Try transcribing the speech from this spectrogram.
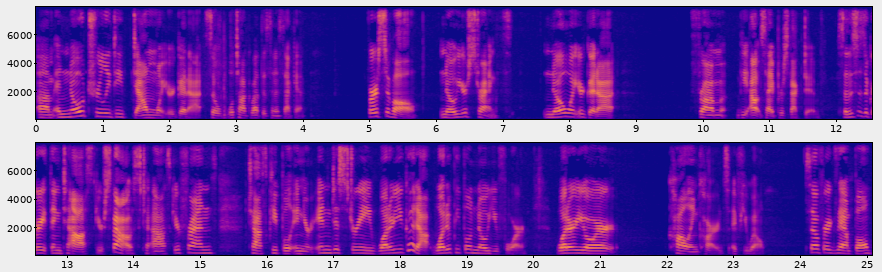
um, and know truly deep down what you're good at. So we'll talk about this in a second. First of all, know your strengths, know what you're good at, from the outside perspective. So, this is a great thing to ask your spouse, to ask your friends, to ask people in your industry what are you good at? What do people know you for? What are your calling cards, if you will? So, for example,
